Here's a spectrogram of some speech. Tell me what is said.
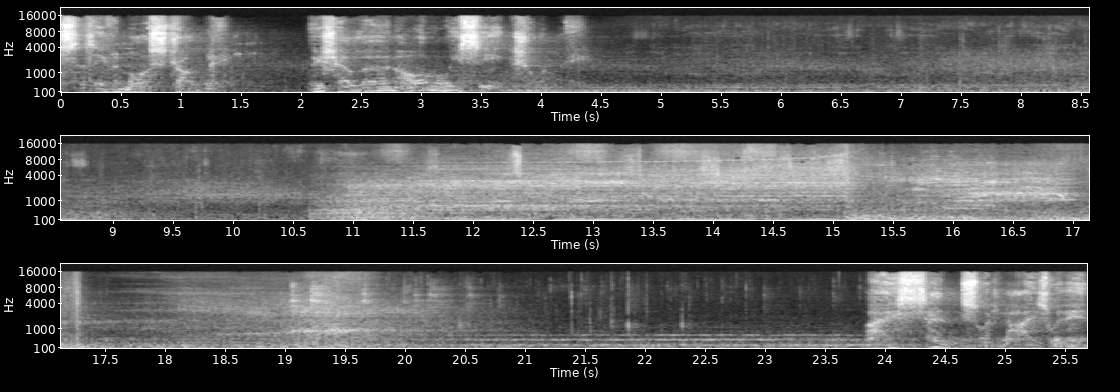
Pulses even more strongly. We shall learn all we seek shortly. I sense what lies within.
